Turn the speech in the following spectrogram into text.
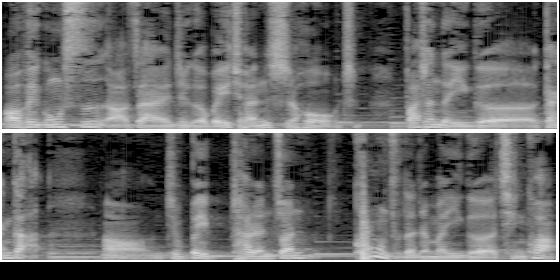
奥飞公司啊在这个维权时候发生的一个尴尬啊就被他人钻空子的这么一个情况？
